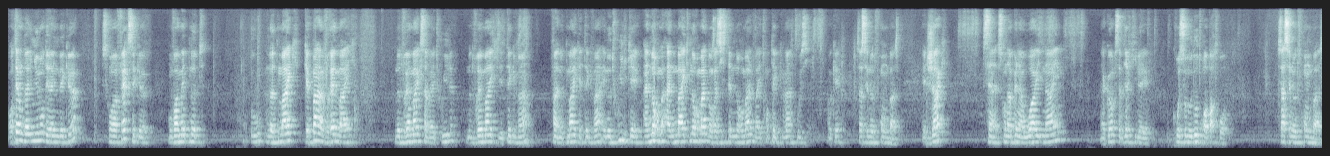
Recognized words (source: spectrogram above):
En termes d'alignement des linebackers, ce qu'on va faire, c'est que on va mettre notre, ou notre mic, qui n'est pas un vrai mic. Notre vrai mic, ça va être Will. Notre vrai mic, il est Tech 20. Enfin, notre mic est Tech 20. Et notre Will, qui est un, un mic normal dans un système normal, va être en Tech 20 aussi. Ok? Ça, c'est notre front de base. Et Jack, c'est ce qu'on appelle un wide 9. D'accord? Ça veut dire qu'il est grosso modo 3 par 3. Ça, c'est notre front de base.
